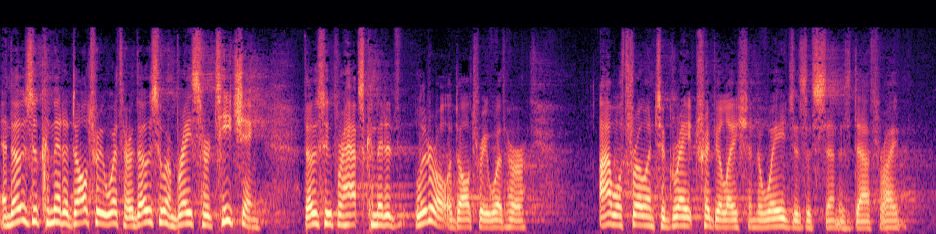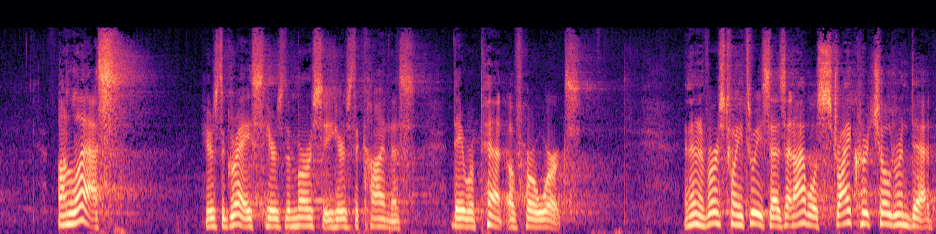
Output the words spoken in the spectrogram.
and those who commit adultery with her, those who embrace her teaching, those who perhaps committed literal adultery with her, I will throw into great tribulation. The wages of sin is death, right? Unless, here's the grace, here's the mercy, here's the kindness, they repent of her works. And then in verse 23 he says, And I will strike her children dead.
